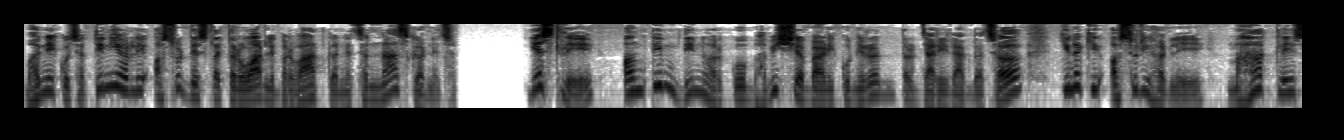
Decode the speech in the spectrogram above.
भनिएको छ तिनीहरूले असुर देशलाई तरवारले बर्बाद गर्नेछन् नाश गर्नेछन्। यसले अन्तिम दिनहरूको भविष्यवाणीको निरन्तर जारी राख्दछ किनकि असुरीहरूले महाक्लेश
